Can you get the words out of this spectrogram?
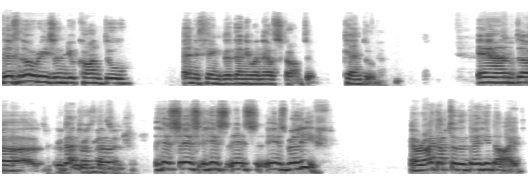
there's no reason you can't do anything that anyone else can't do, can do. And uh, good, that was the, his, his, his, his, his belief. And right up to the day he died.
